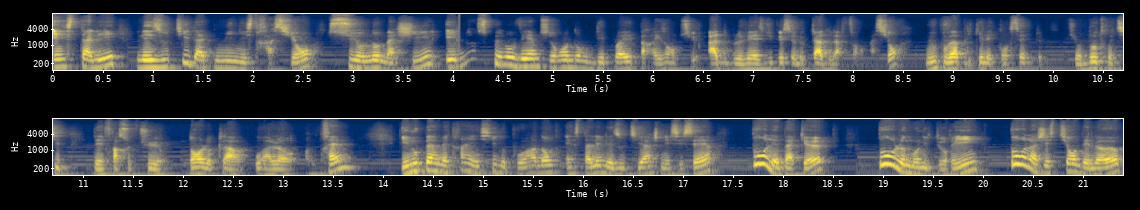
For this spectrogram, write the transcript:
installer les outils d'administration sur nos machines. Et lorsque nos VM seront donc déployés, par exemple, sur AWS, vu que c'est le cas de la formation, vous pouvez appliquer les concepts sur d'autres types d'infrastructures dans le cloud ou alors on-prem. Il nous permettra ainsi de pouvoir donc installer les outillages nécessaires pour les backups, pour le monitoring, pour la gestion des logs,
